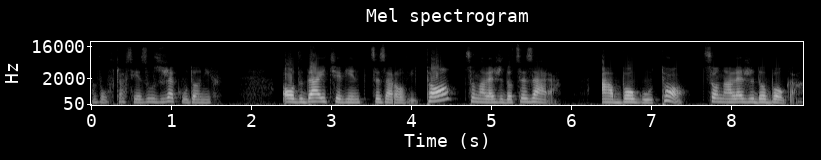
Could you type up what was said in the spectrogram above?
Wówczas Jezus rzekł do nich: Oddajcie więc Cezarowi to, co należy do Cezara, a Bogu to, co należy do Boga.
